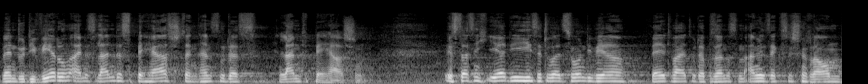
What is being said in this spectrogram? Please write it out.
wenn du die Währung eines Landes beherrschst, dann kannst du das Land beherrschen. Ist das nicht eher die Situation, die wir weltweit oder besonders im angelsächsischen Raum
